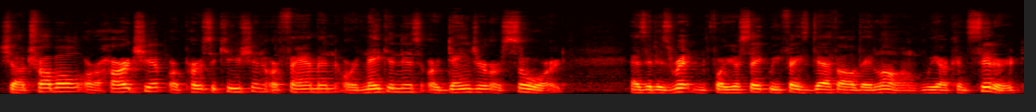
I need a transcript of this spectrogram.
Shall trouble or hardship or persecution or famine or nakedness or danger or sword? As it is written, For your sake we face death all day long. We are considered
